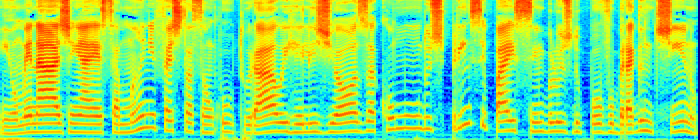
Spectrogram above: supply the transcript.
em homenagem a essa manifestação cultural e religiosa como um dos principais símbolos do povo bragantino,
